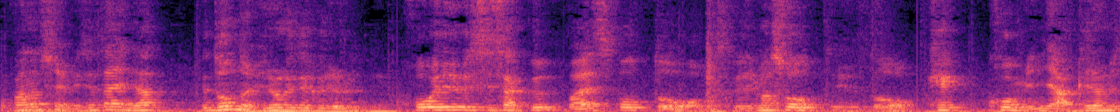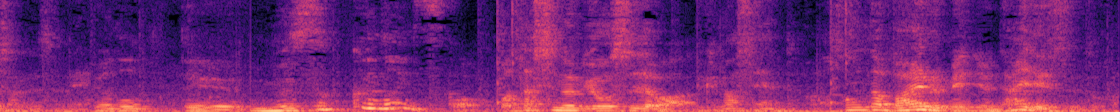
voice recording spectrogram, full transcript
他の人に見せたいなってどんどん広げてくれるんで。こういう施策映えスポットを作りましょうっていうと結構みんな諦めちゃうんですよね。いやだってむずくないですか？私の業種ではできませんとかそんな映えるメニューないですとか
